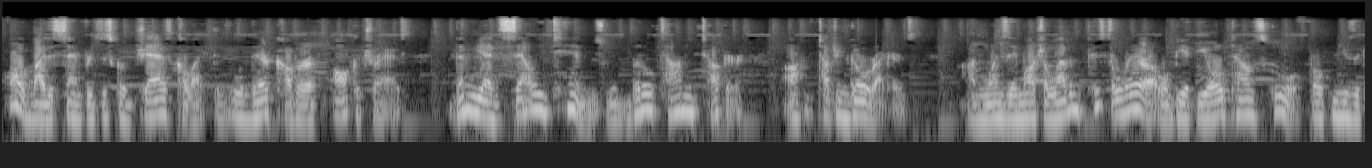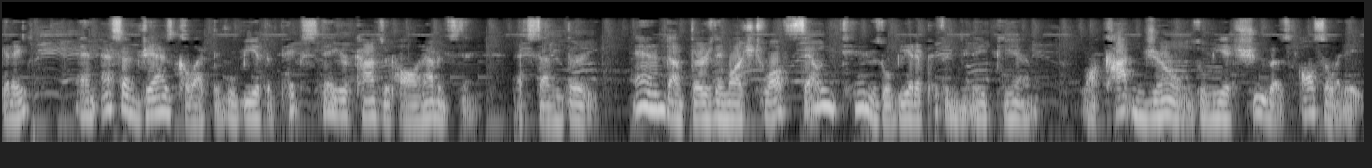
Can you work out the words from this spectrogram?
followed by the San Francisco Jazz Collective with their cover of Alcatraz. Then we had Sally Timms with Little Tommy Tucker off of Touch and Go Records. On Wednesday, March 11th, Pistolera will be at the Old Town School of Folk Music at 8, and SF Jazz Collective will be at the Pick-Staiger Concert Hall in Evanston at 7.30. And on Thursday, March 12th, Sally Timms will be at Epiphany at 8 p.m., while Cotton Jones will be at Schubas also at 8.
